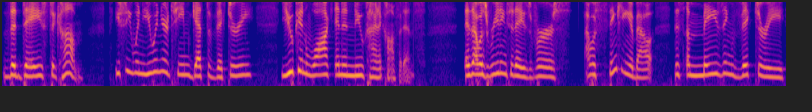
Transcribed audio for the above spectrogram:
the days to come. You see, when you and your team get the victory, you can walk in a new kind of confidence. As I was reading today's verse, I was thinking about this amazing victory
